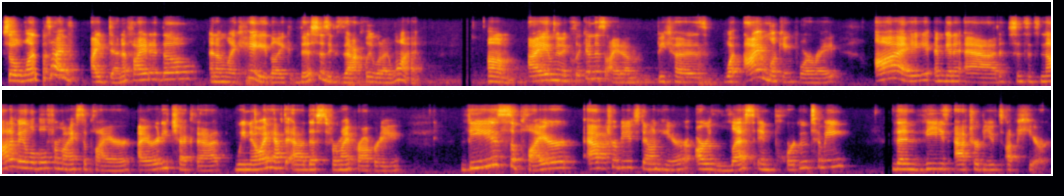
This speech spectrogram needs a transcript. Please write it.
So once I've identified it though, and I'm like, hey, like this is exactly what I want. Um, I am going to click in this item because what I'm looking for, right? I am going to add, since it's not available for my supplier, I already checked that. We know I have to add this for my property. These supplier attributes down here are less important to me than these attributes up here.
